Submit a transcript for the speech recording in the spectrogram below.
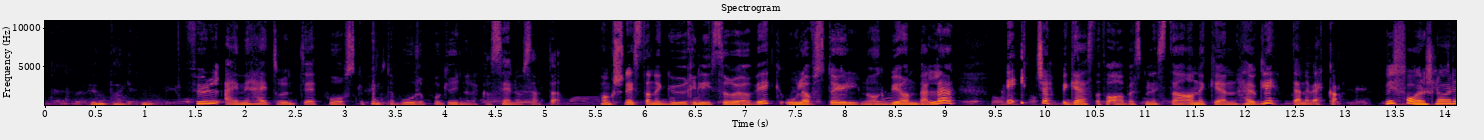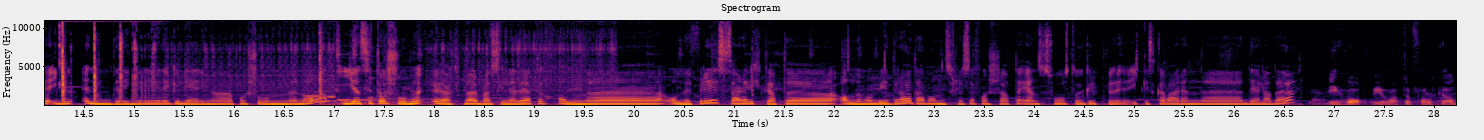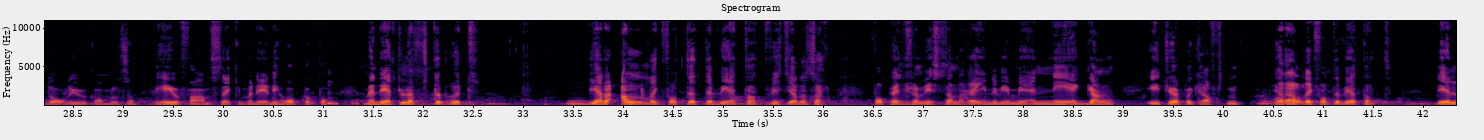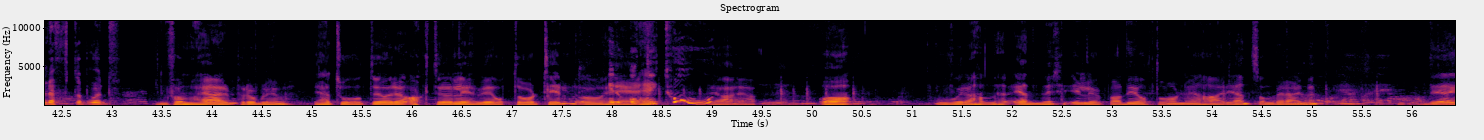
inntekten. Full enighet rundt det påskepynta bordet på Grünerløkka seniorsenter. Pensjonistene Guri Lise Rørvik, Olav Støylen og Bjørn Belle er ikke begeistra for arbeidsminister Anniken Hauglie denne veka. Vi foreslår ingen endringer i regulering av pensjonene nå. I en situasjon med økende arbeidsledighet og fallende oljepris er det viktig at eh, alle må bidra. Det er vanskelig å se for seg at en så stor gruppe ikke skal være en eh, del av det. De håper jo at folk har dårlig hukommelse. Det er jo faen stekke med det de håper på. Men det er et løftebrudd. De hadde aldri fått dette vedtatt hvis de hadde sagt for pensjonistene regner vi med en nedgang i kjøpekraften. De hadde aldri fått det vedtatt. Det er løftebrudd. For meg er det problemet. Jeg er 82 år og akter å leve i åtte år til. er du 82? Ja, ja. Og hvor han ender i løpet av de åtte årene jeg har igjen, som beregnet, det,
